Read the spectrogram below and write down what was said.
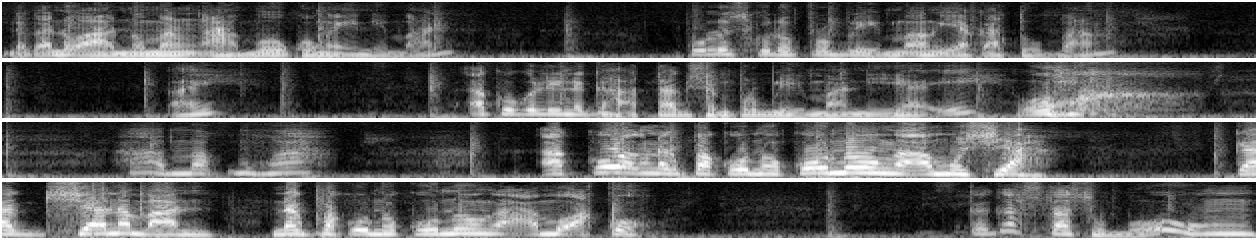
nagano-ano man ang amo ko ngayon man? Pulos ko no problema ang iya katubang? Ay, ako gali naghatag sang problema niya eh. Oh, hamak mo ha. Ako ang nagpakuno-kuno nga amo siya. Kag siya naman, nagpakuno-kuno nga amo ako. Kagasta subong.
